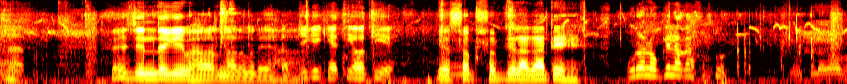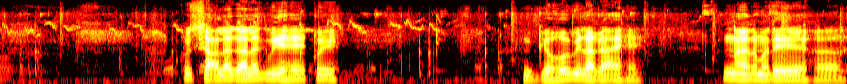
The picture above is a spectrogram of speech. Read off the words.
हर। ज़िंदगी भर नर्मदे हर। सब्ज़ी की खेती होती है। ये सब सब्ज़ी लगाते हैं। पूरा लौकी लगा सब कुछ कुछ अलग अलग भी है कोई गेहूँ भी लगाए हैं। नर्मदे हर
